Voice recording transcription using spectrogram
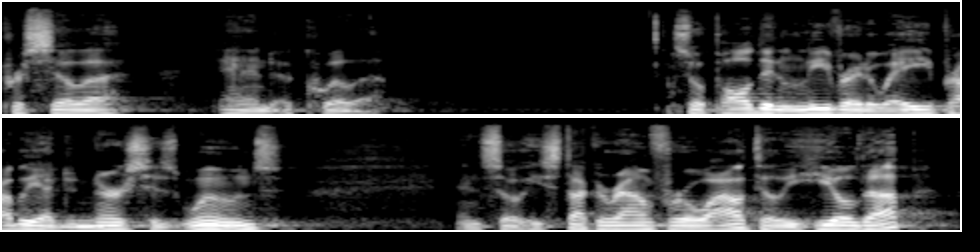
Priscilla and Aquila. So Paul didn't leave right away. He probably had to nurse his wounds. And so he stuck around for a while till he healed up.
